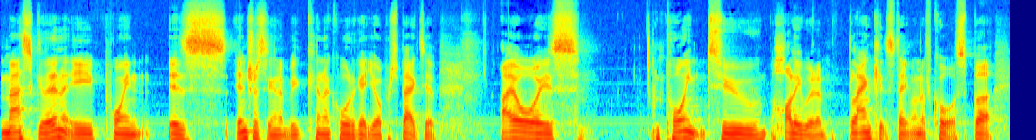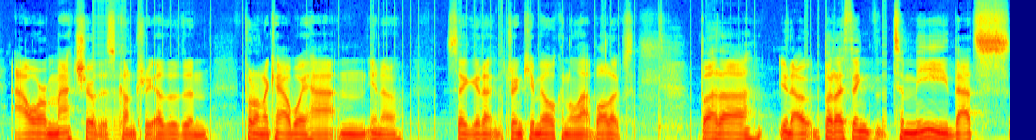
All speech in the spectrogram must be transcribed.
masculinity point is interesting and it'd be kind of cool to get your perspective. I always point to Hollywood, a blanket statement, of course, but our macho of this country, other than put on a cowboy hat and, you know, say, get a, drink your milk and all that bollocks. But, uh, you know, but I think to me, that's,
